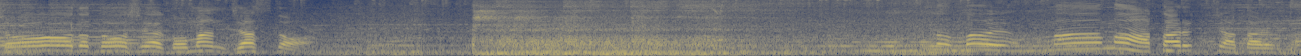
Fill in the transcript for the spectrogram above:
ちょうど投資は5万ジャスト。まあまあまあ当たるっちゃ当たるんだ。な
